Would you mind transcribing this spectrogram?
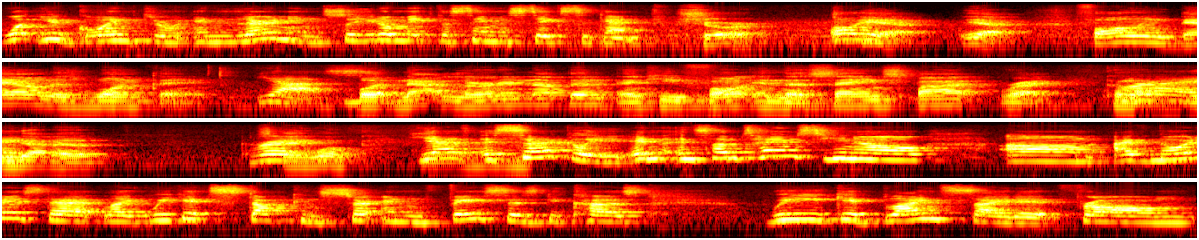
what you're going through and learning so you don't make the same mistakes again. Sure. Oh yeah, yeah. Falling down is one thing, Yes. but not learning nothing and keep falling in the same spot. Right. Come on. You gotta Right. stay woke. Yes, exactly. And and sometimes, you know, um, I've noticed that like we get stuck in certain phases because we get blindsided from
